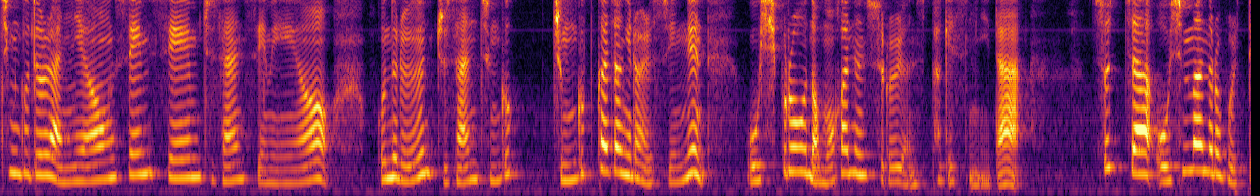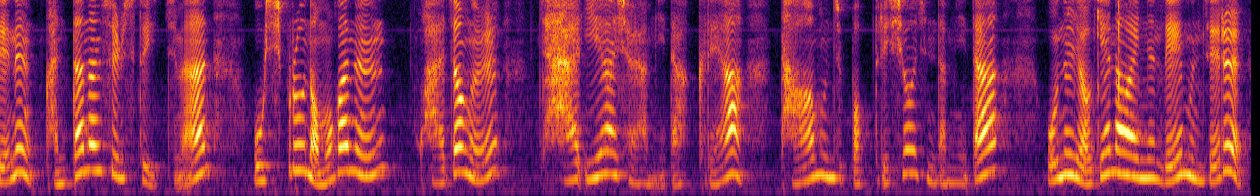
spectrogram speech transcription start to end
친구들 안녕. 쌤쌤 주산쌤이에요. 오늘은 주산 중급, 중급 가정이라 할 수 있는 50으로 넘어가는 수를 연습하겠습니다. 숫자 50만으로 볼 때는 간단한 수일 수도 있지만 50으로 넘어가는 과정을 잘 이해하셔야 합니다. 그래야 다음 문주법들이 쉬워진답니다. 오늘 여기에 나와 있는 네 문제를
